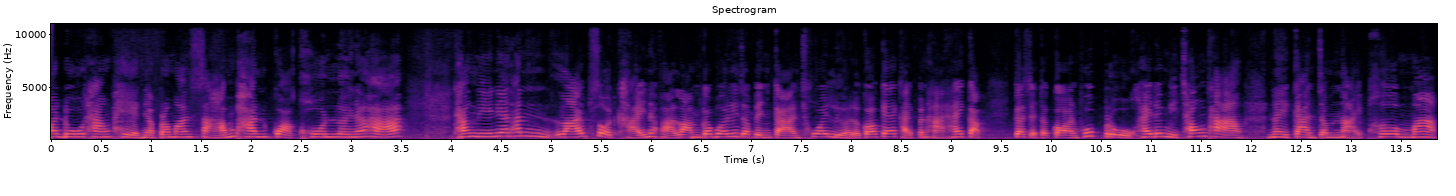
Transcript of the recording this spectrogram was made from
มาดูทางเพจเนี่ยประมาณ 3,000 กว่าคนเลยนะคะ ทั้งนี้เนี่ยท่านไลฟ์สดขายนทผลัมก็เพื่อที่จะเป็นการช่วยเหลือ แล้วก็แก้ไขปัญหาให้กับเกษตรกรผู้ปลูกให้ได้มีช่องทางในการจำหน่ายเพิ่มมาก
